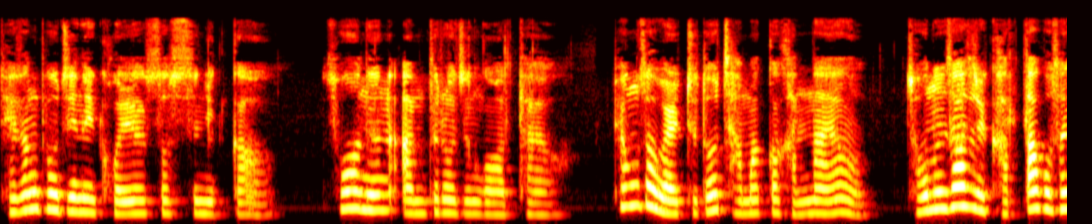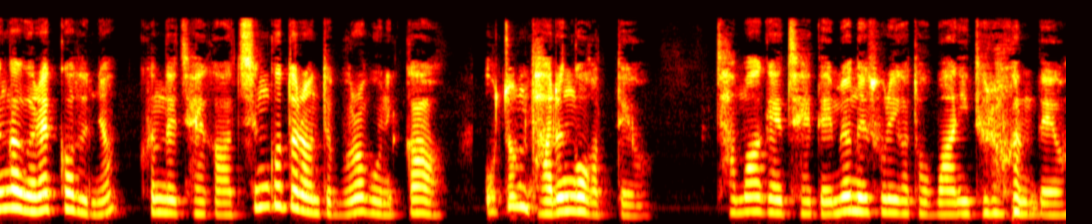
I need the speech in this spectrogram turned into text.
대상포진에 걸렸었으니까 소원은 안 들어준 것 같아요. 평소 말투도 자막과 같나요? 저는 사실 같다고 생각을 했거든요. 근데 제가 친구들한테 물어보니까 어, 좀 다른 것 같대요. 자막에 제 내면의 소리가 더 많이 들어간대요.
